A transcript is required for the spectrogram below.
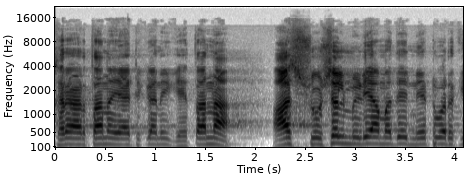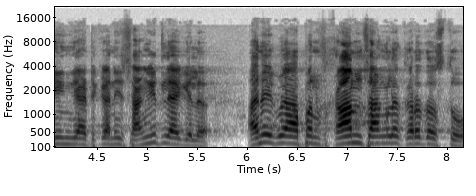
खऱ्या अर्थानं या ठिकाणी घेताना आज सोशल मीडियामध्ये नेटवर्किंग या ठिकाणी सांगितलं गेलं. अनेक वेळा आपण काम चांगलं करत असतो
